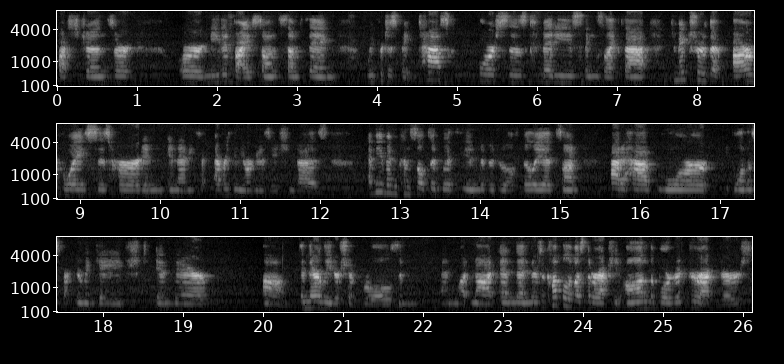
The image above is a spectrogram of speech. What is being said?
questions or or need advice on something. We participate in task forces, committees, things like that, to make sure that our voice is heard in, in anything, everything the organization does. I've even consulted with the individual affiliates on how to have more people on the spectrum engaged in their um, in their leadership roles and and whatnot. And then there's a couple of us that are actually on the board of directors,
